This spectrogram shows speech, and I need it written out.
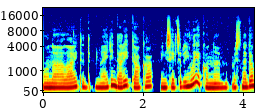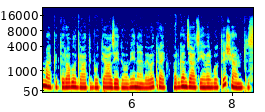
un uh, lai tad mēģina darīt tā, kā viņa sirdsapziņa liek, un uh, es nedomāju, ka tur obligāti būtu jāziedo vienai vai otrai organizācijai. Varbūt tiešām tas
